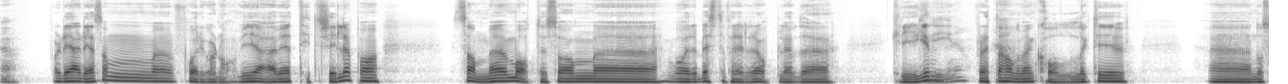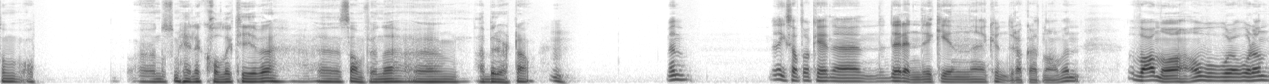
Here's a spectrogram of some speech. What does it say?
Ja. For det er det som foregår nå. Vi er ved et tidsskille på samme måte som uh, våre besteforeldre opplevde krigen. Krigen, ja. For dette handler om en kollektiv uh, noe, som opp, uh, noe som hele kollektivet, samfunnet, er berørt av. Men, men ikke sant, ok, det, det renner ikke inn kunder akkurat nå. Men hva nå? Og hvordan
